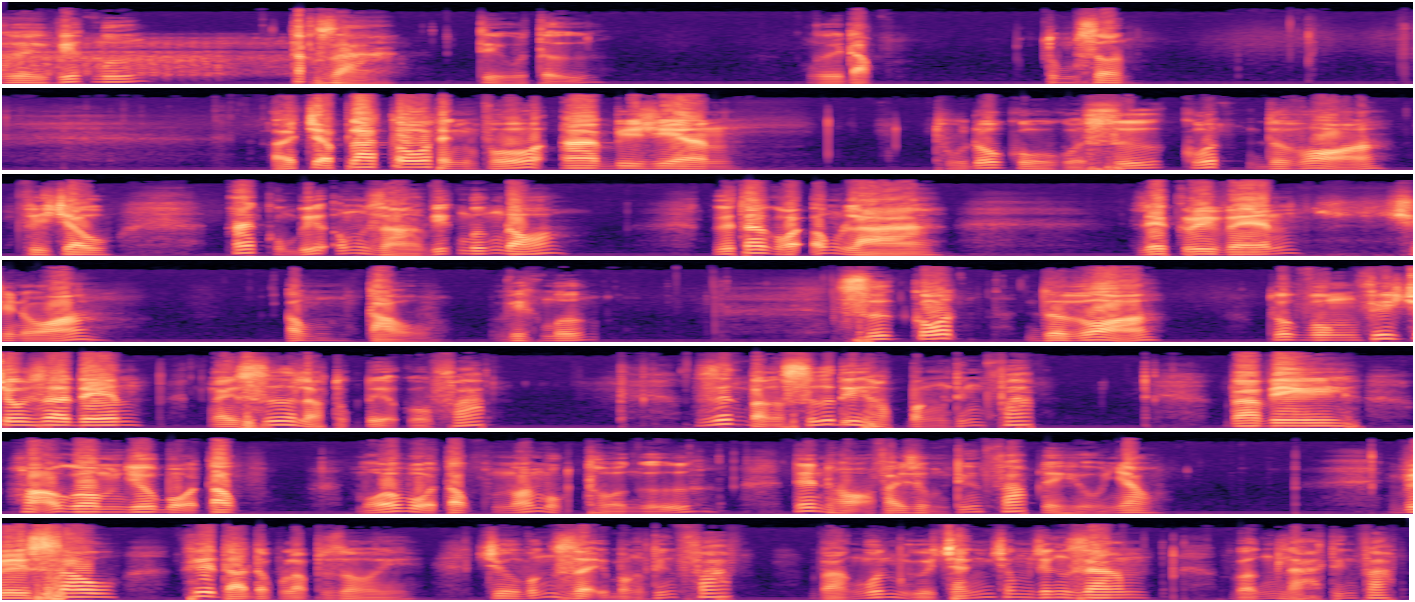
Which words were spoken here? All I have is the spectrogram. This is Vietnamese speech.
Người viết mướn Tác giả Tiểu tử Người đọc Tung Sơn Ở chợ Plato, thành phố Abidjan, thủ đô cổ của xứ Côte d'Ivoire, Phi Châu, ai cũng biết ông già viết mướn đó. Người ta gọi ông là L'Écrivain Chinois, ông tàu viết mướn. Xứ Côte d'Ivoire thuộc vùng Phi Châu Da Đen ngày xưa là thuộc địa của Pháp. Dương bằng xứ đi học bằng tiếng Pháp. Và vì họ gồm nhiều bộ tộc, mỗi bộ tộc nói một thổ ngữ, nên họ phải dùng tiếng Pháp để hiểu nhau. Về sau, khi đã độc lập rồi, trường vẫn dạy bằng tiếng Pháp và ngôn ngữ tránh trong dân gian vẫn là tiếng Pháp.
